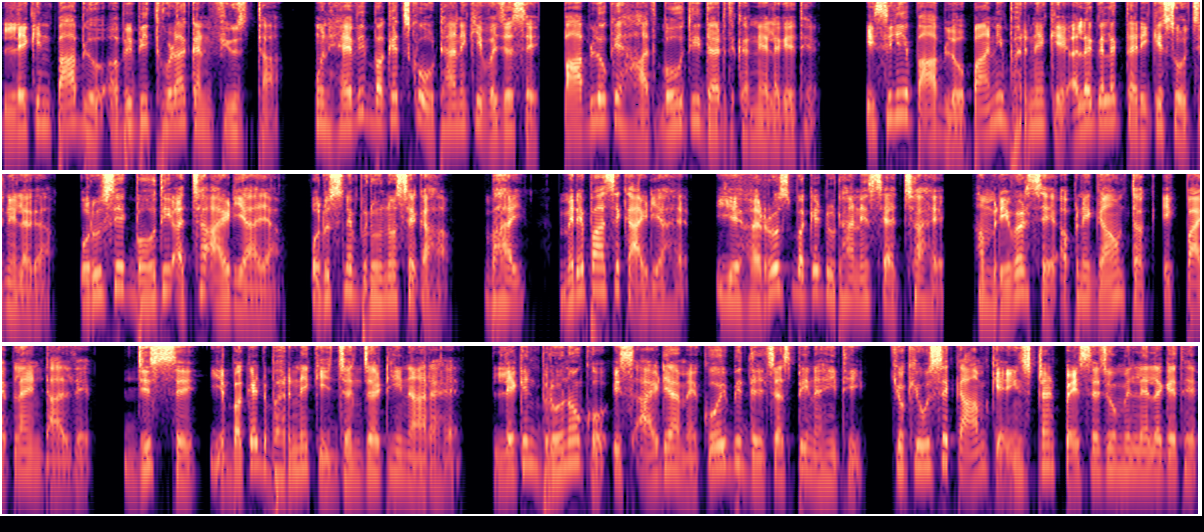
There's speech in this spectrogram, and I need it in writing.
लेकिन पाब्लो अभी भी थोड़ा कंफ्यूज था। उन हैवी बकेट्स को उठाने की वजह से पाब्लो के हाथ बहुत ही दर्द करने लगे थे। इसलिए पाब्लो पानी भरने के अलग अलग तरीके सोचने लगा और उसे एक बहुत ही अच्छा आइडिया आया और उसने ब्रूनो से कहा, भाई, मेरे पास एक आइडिया है। ये हर रोज बकेट उठाने से अच्छा है। हम रिवर से अपने गाँव तक एक पाइपलाइन डाल दे, जिससे ये बकेट भरने की झंझट ही ना रहे। लेकिन ब्रूनो को इस आइडिया में कोई भी दिलचस्पी नहीं थी, क्योंकि उसे काम के इंस्टेंट पैसे जो मिलने लगे थे,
